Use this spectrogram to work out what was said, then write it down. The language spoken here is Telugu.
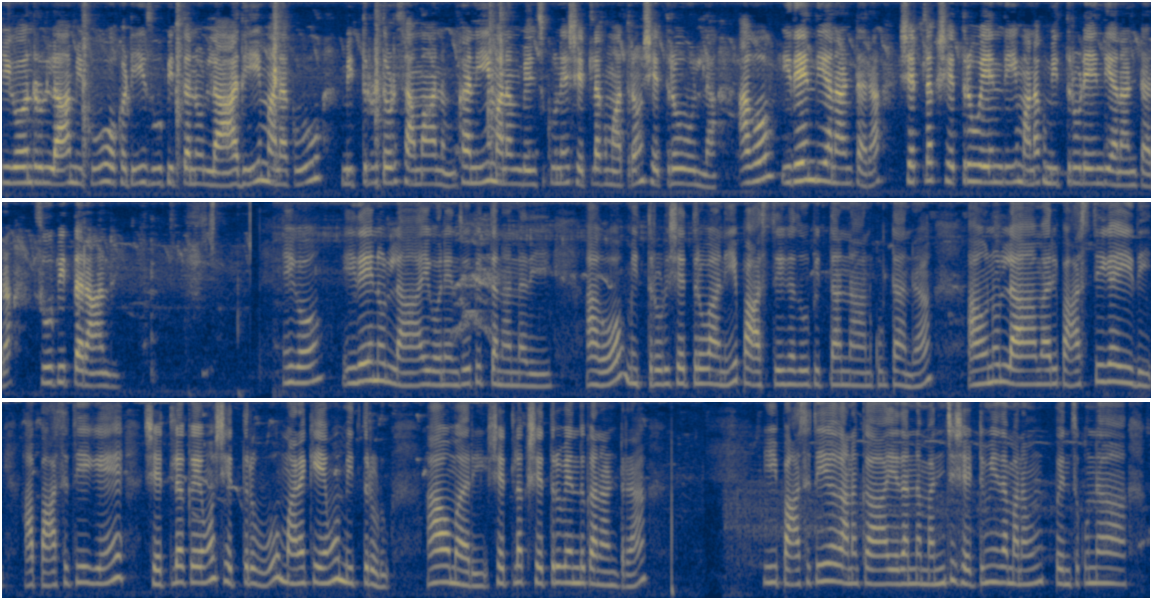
ఇగోన్రుల్లా మీకు ఒకటి చూపిత్తనుల్లా. అది మనకు మిత్రుడితో సమానం. కానీ మనం పెంచుకునే చెట్లకు మాత్రం శత్రువుల్లా. అగో ఇదేంది అని అంటారా? చెట్లకు శత్రువు ఏంది? మనకు మిత్రుడేంది అని అంటారా? చూపిస్తారా అంది. ఇగో ఇదేనుల్లా? ఇగో నేను చూపిస్తానన్నది అగో మిత్రుడు శత్రువు అని పాస్తీగ చూపిస్తానా అనుకుంటానరా? అవునుల్లా మరి పాస్తీగ ఇది. ఆ పాస్తీగే చెట్లకేమో శత్రువు మనకేమో మిత్రుడు. ఆవు మరి చెట్లకు శత్రువు ఎందుకని అంటారా? ఈ పాసితీగ కనుక ఏదన్నా మంచి చెట్టు మీద మనం పెంచుకున్న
